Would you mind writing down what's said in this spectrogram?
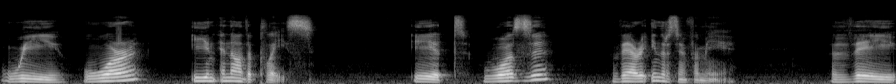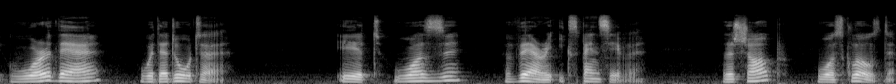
We were in another place. It was very interesting for me. They were there with their daughter. It was very expensive. The shop was closed.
